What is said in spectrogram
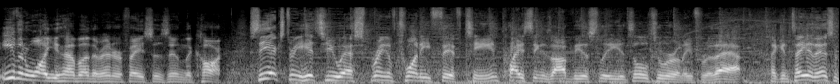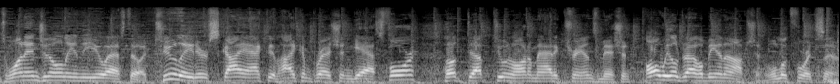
even while you have other interfaces in the car. CX3 hits US spring of 2015. Pricing is obviously, it's a little too early for that. I can tell you this, it's one engine only in the US though, a 2-liter Skyactiv high compression gas 4 hooked up to an automatic transmission. All-wheel drive will be an option. We'll look for it soon.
